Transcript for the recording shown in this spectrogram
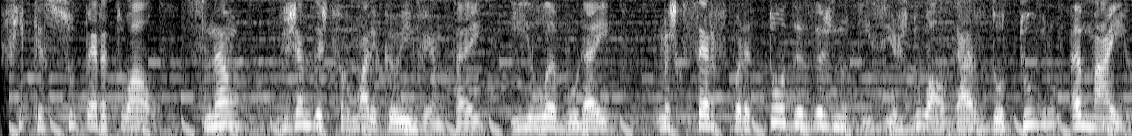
Fica super atual. Se não, vejamos este formulário que eu inventei e elaborei mas que serve para todas as notícias do Algarve de outubro a maio.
